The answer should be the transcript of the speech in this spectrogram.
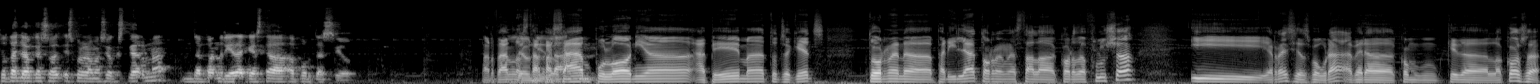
Tot allò que és programació externa dependria d'aquesta aportació. Per tant, l'està passant, Polònia, APM, tots aquests tornen a perillar, tornen a estar a la corda fluixa i res, ja es veurà, a veure com queda la cosa.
